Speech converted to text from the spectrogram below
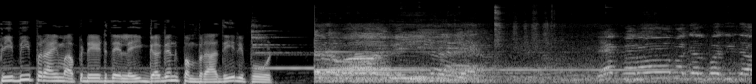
ਪੀਬੀ ਪ੍ਰਾਈਮ ਅਪਡੇਟ ਦੇ ਲਈ ਗਗਨ ਪੰਬਰਾ ਦੀ ਰਿਪੋਰਟ। ਜੈ ਕਰੋ ਮਜਲਫਾ ਜੀ ਦਾ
